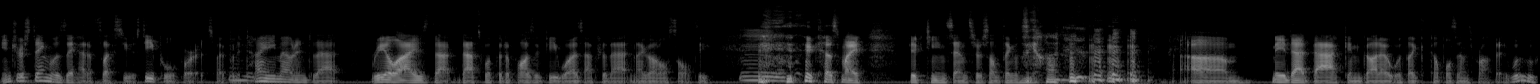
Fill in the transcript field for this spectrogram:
interesting was they had a Flex USD pool for it. So I put Mhm. a tiny amount into that. Realized that that's what the deposit fee was after that, and I got all salty Mm. because my fifteen cents or something was gone. um, made that back and got out with like a couple cents profit. Woo!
